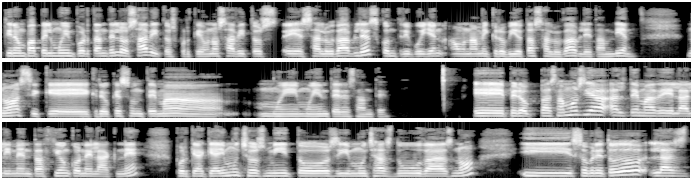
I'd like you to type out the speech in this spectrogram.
tiene un papel muy importante en los hábitos, porque unos hábitos eh, saludables contribuyen a una microbiota saludable también, ¿no? Así que creo que es un tema muy, muy interesante. Eh, pero pasamos ya al tema de la alimentación con el acné, porque aquí hay muchos mitos y muchas dudas, ¿no? Y sobre todo las,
